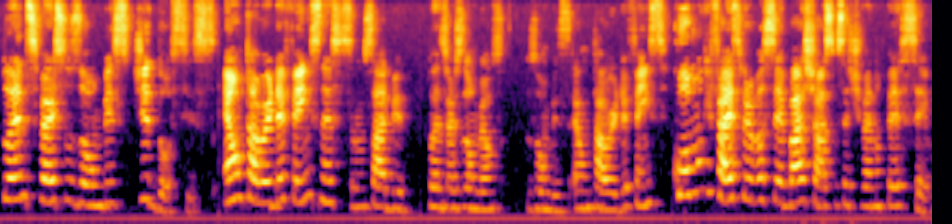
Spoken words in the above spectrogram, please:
Plants vs Zombies de doces. É um Tower Defense, né? Se você não sabe, Plants vs Zombies é Zombies é um Tower Defense. Como que faz para você baixar se você estiver no PC?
